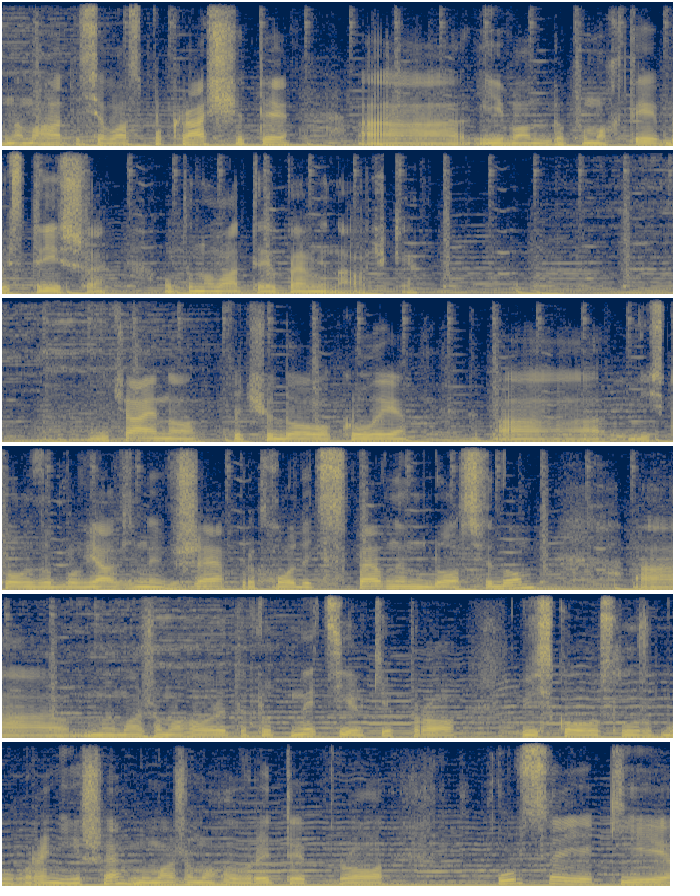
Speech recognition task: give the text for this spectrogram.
намагатися вас покращити е, і вам допомогти швидше опанувати певні навички. Звичайно, це чудово, коли а, військовозобов'язаний вже приходить з певним досвідом. А, Ми можемо говорити тут не тільки про військову службу раніше, ми можемо говорити про курси, які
